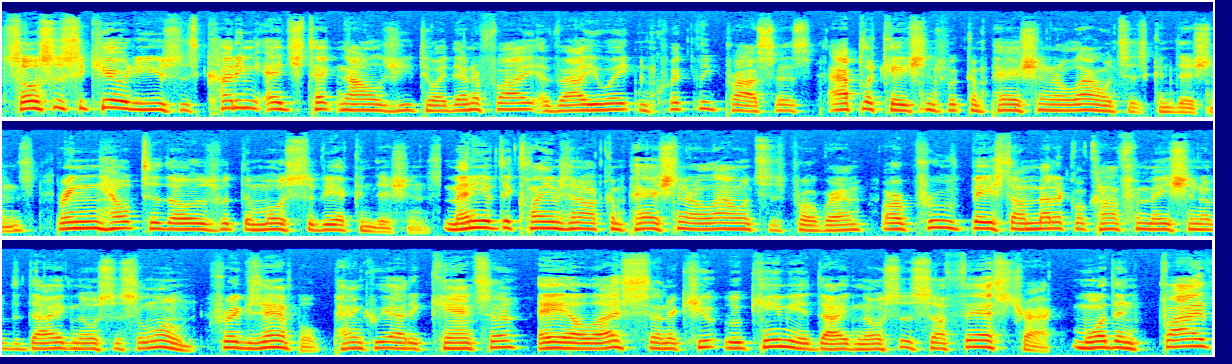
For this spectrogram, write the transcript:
Social Security uses cutting edge technology to identify, evaluate, and quickly process applications with compassionate allowances conditions, bringing help to those with the most severe conditions. Many of the claims in our Compassionate Allowances program are approved based on medical confirmation of the diagnosis alone. For example, pancreatic cancer, ALS, and acute leukemia diagnoses are fast tracked. More than 5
